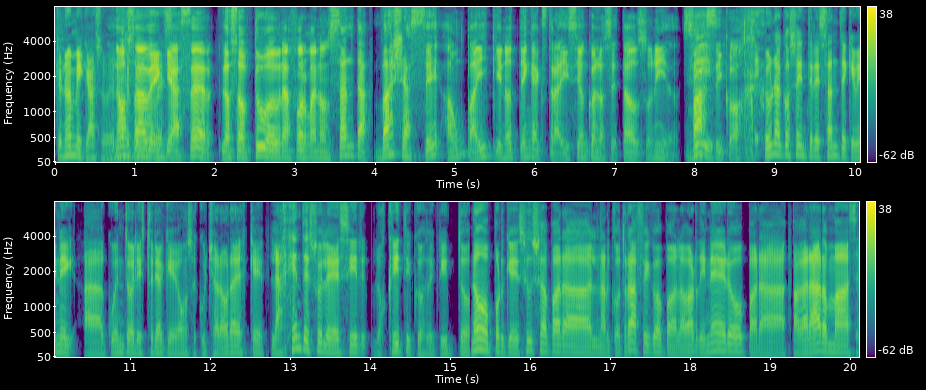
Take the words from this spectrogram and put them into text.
Que no es mi caso. eh, no sabe preocupes. qué hacer, los obtuvo de una forma non santa, váyase a un país que no tenga tenga extradición con los Estados Unidos. Sí. Básico. Pero una cosa interesante que viene a cuento de la historia que vamos a escuchar ahora es que la gente suele decir, los críticos de cripto, no, porque se usa para el narcotráfico, para lavar dinero, para pagar armas.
